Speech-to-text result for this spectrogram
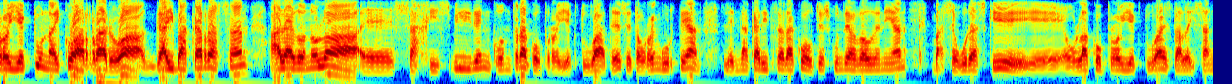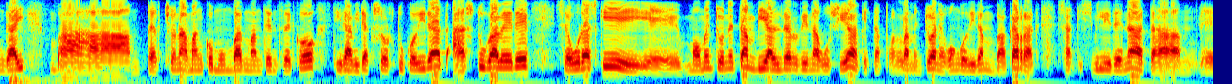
proiektu nahiko arraroa, gai bakarra zan, ala edo nola e, sajizbiliren kontrako proiektu bat, ez? Eta horren gurtean, lehendakaritzarako hauteskundeak daudenean, ba, segurazki, e, olako proiektua ez dala izan gai, ba, pertsona man komun bat mantentzeko, tirabirak sortuko dirat, astu gabe ere, segurazki, e, momentu honetan, bi alderdi nagusiak, eta parlamentuan egongo diran bakarrak, sakizbilirena eta e,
